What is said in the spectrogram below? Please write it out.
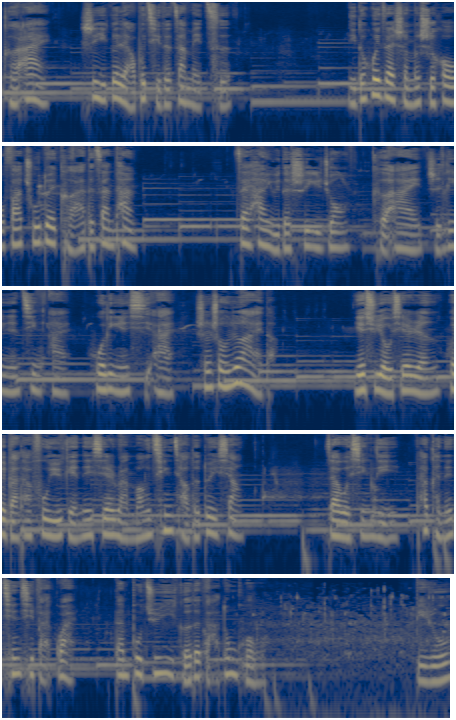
可爱是一个了不起的赞美词。你都会在什么时候发出对可爱的赞叹？在汉语的释义中，可爱指令人敬爱或令人喜爱、深受热爱的。也许有些人会把它赋予给那些软萌轻巧的对象，在我心里，它可能千奇百怪，但不拘一格地打动过我。比如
